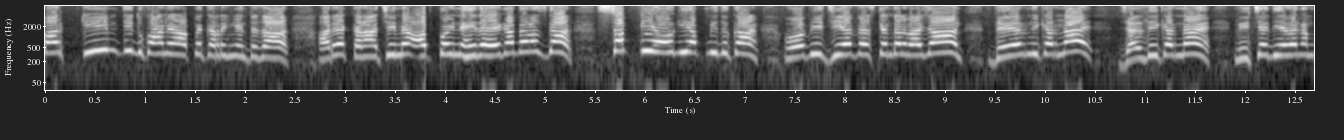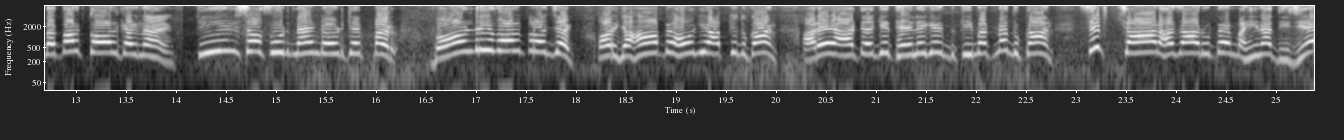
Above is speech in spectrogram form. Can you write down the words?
पर कीमती दुकानें आपके कर रही हैं इंतज़ार। अरे, कराची में अब कोई नहीं रहेगा बेरोजगार। सबकी होगी अपनी दुकान। वो भी जीएफएस के अंदर, भाईजान। देर नहीं करना है, जल्दी करना है। नीचे दिए हुए नंबर पर कॉल करना है। 300 फुट मैन रोड के पर बाउंड्री वॉल प्रोजेक्ट। और यहाँ पे होगी आपकी दुकान। अरे, आटे की थैले की कीमत में दुकान। सिर्फ़ चार हज़ार रुपये महीना दीजिए।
